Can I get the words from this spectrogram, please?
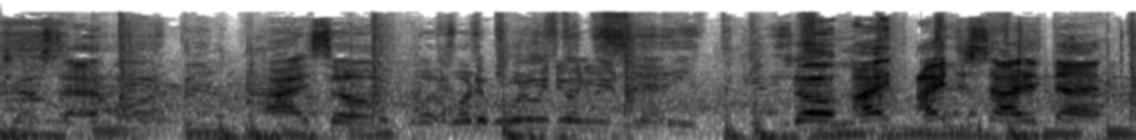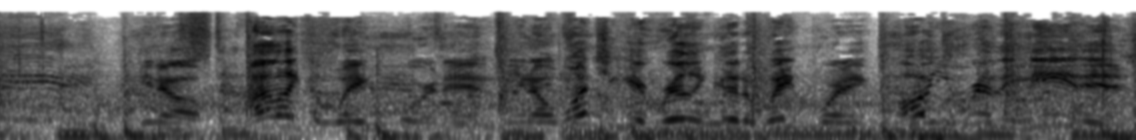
Just add water. Alright, so what, what, what are we doing here today? So I, I decided that, you know, I like to wakeboard. And, you know, once you get really good at wakeboarding, all you really need is,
